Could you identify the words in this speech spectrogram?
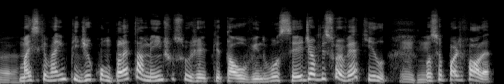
É. mas que vai impedir completamente o sujeito que está ouvindo você de absorver aquilo. Uhum. Você pode falar, olha,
